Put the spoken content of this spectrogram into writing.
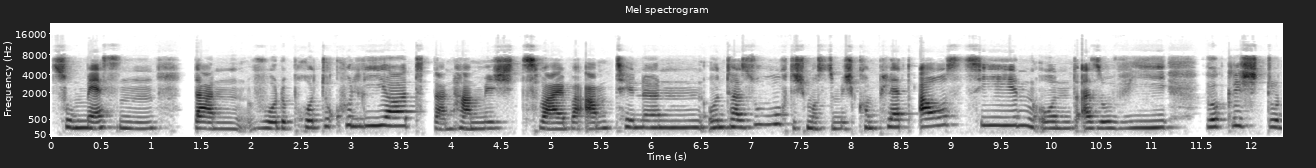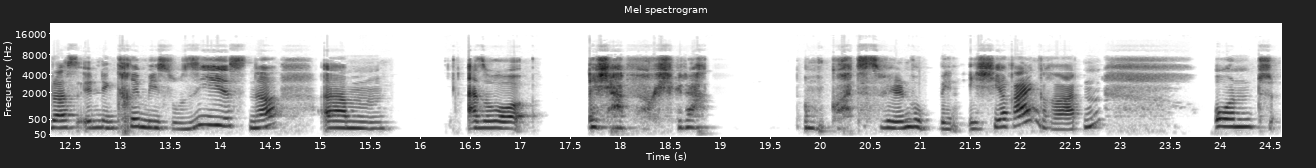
zu messen. Dann wurde protokolliert, dann haben mich zwei Beamtinnen untersucht. Ich musste mich komplett ausziehen und also wie wirklich du das in den Krimis so siehst, ne? Ähm, also ich habe wirklich gedacht, um Gottes Willen, wo bin ich hier reingeraten? Und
